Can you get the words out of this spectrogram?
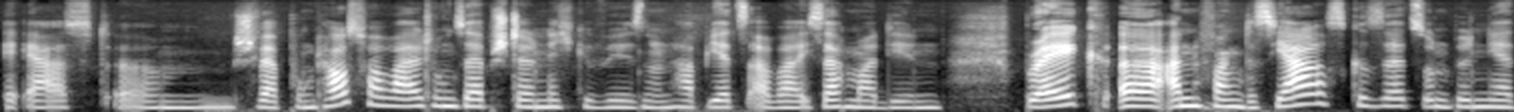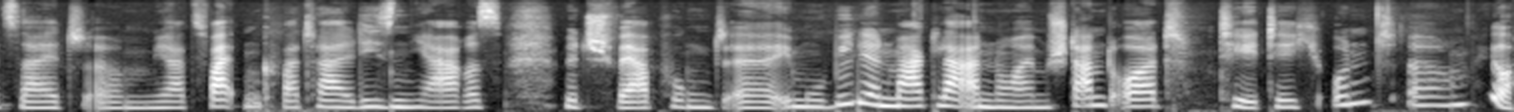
erst ähm, Schwerpunkt Hausverwaltung selbstständig gewesen und habe jetzt aber, ich sag mal, den Break äh, Anfang des Jahres gesetzt und bin jetzt seit ähm, ja, zweiten Quartal diesen Jahres mit Schwerpunkt äh, Immobilienmakler an neuem Standort tätig. Und ähm, ja,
